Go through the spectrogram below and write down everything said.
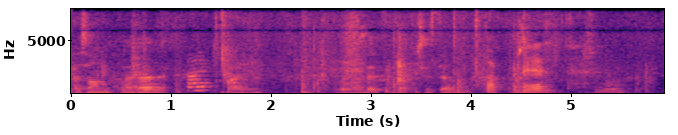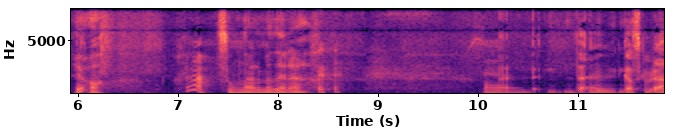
Hei sann. Kom inn. hei. Hei. Takk for sist, ja. Takk for sist. Ja. Ja. Sånn er det med dere. Det er ganske bra.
